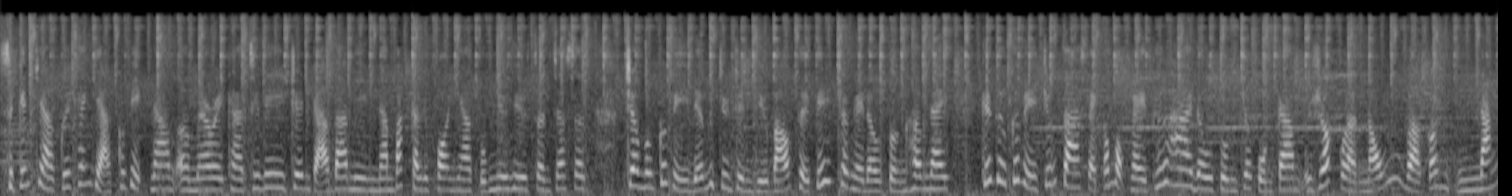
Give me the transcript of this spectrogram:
Xin kính chào quý khán giả của Việt Nam America TV trên cả ba miền Nam Bắc California cũng như Houston, Texas. Chào mừng quý vị đến với chương trình dự báo thời tiết cho ngày đầu tuần hôm nay. Kính thưa quý vị, chúng ta sẽ có một ngày thứ hai đầu tuần cho quận Cam rất là nóng và có nắng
